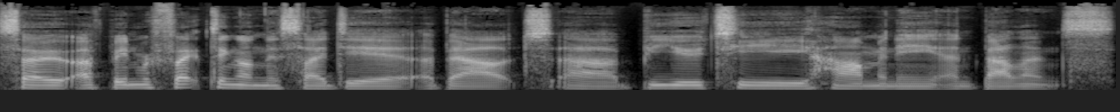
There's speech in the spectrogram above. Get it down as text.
So I've been reflecting on this idea about uh, beauty, harmony, and balance.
